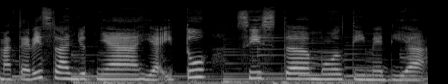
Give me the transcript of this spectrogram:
Materi selanjutnya yaitu sistem multimedia.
